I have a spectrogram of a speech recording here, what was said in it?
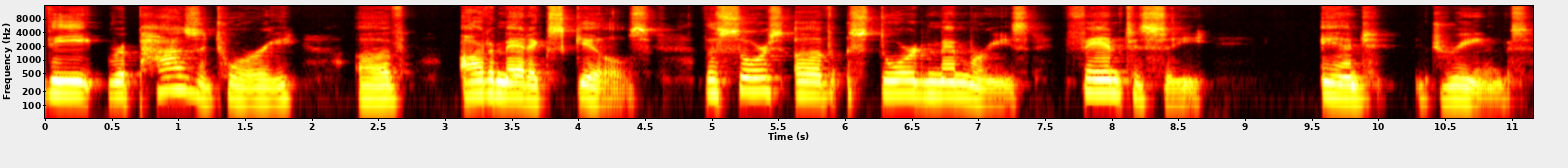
the repository of automatic skills, the source of stored memories, fantasy, and dreams.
